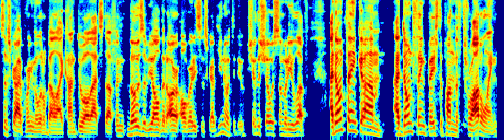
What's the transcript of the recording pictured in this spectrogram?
subscribe, ring the little bell icon, do all that stuff. And those of y'all that are already subscribed, you know what to do. Share the show with somebody you love. I don't think um I don't think based upon the throttling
